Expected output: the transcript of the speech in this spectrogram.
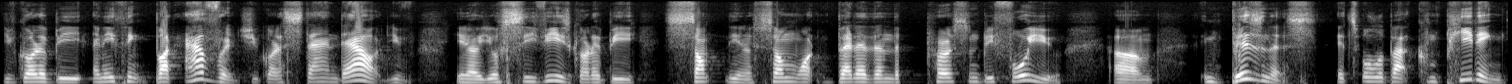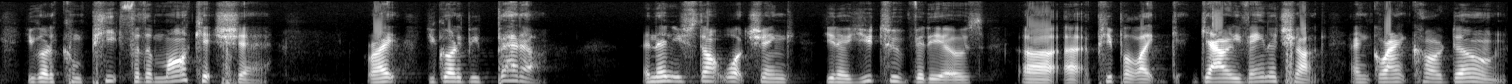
you've got to be anything but average. You've got to stand out. You've, you know, your CV's got to be some, you know, somewhat better than the person before you. Um, in business, it's all about competing. You've got to compete for the market share, right? You've got to be better. And then you start watching, you know, YouTube videos, uh, uh, people like Gary Vaynerchuk and Grant Cardone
